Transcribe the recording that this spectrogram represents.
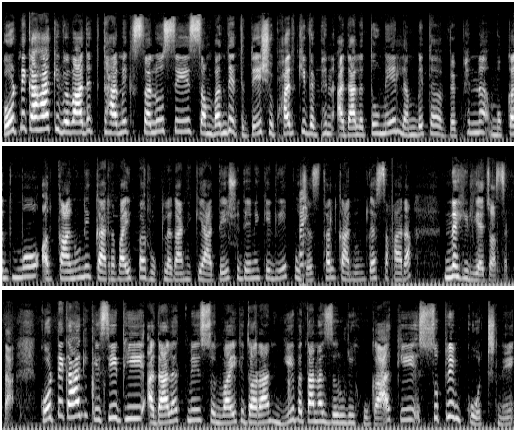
कोर्ट ने कहा कि विवादित धार्मिक स्थलों से संबंधित देश भर की विभिन्न अदालतों में लंबित विभिन्न मुकदमों और कानूनी कार्रवाई पर रोक लगाने के आदेश देने के लिए पूजा स्थल कानून का सहारा नहीं लिया जा सकता। कोर्ट ने कहा कि किसी भी अदालत में सुनवाई के दौरान ये बताना ज़रूरी होगा कि सुप्रीम कोर्ट ने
